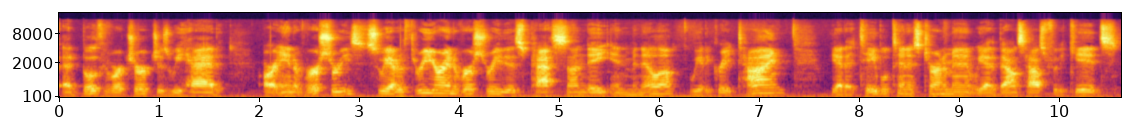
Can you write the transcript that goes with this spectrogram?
at both of our churches. We had our anniversaries. So we had our three year anniversary this past Sunday in Manila. We had a great time. We had a table tennis tournament. We had a bounce house for the kids.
